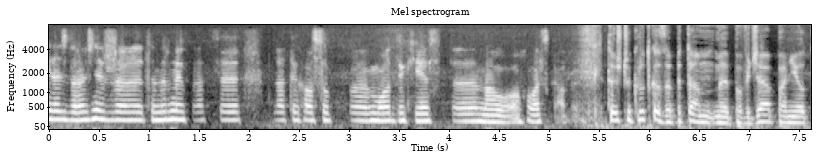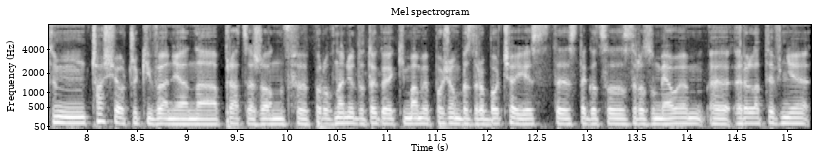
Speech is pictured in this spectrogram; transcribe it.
widać wyraźnie, że ten rynek pracy dla tych osób e, młodych jest e, mało łaskawy. To jeszcze krótko zapytam, e, powiedziała Pani o tym czasie oczekiwania na pracę, że on w porównaniu do tego, jaki mamy poziom bezrobocia jest, z tego co zrozumiałem, relatywnie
